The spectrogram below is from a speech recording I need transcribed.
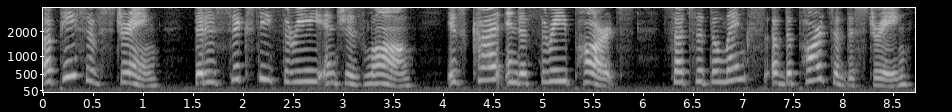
A piece of string that is 63 inches long is cut into three parts such that the lengths of the parts of the string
